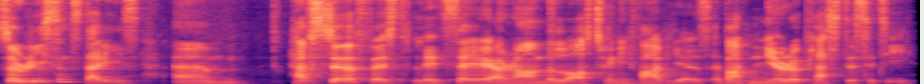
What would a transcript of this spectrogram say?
So, recent studies um, have surfaced, let's say, around the last 25 years about neuroplasticity.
